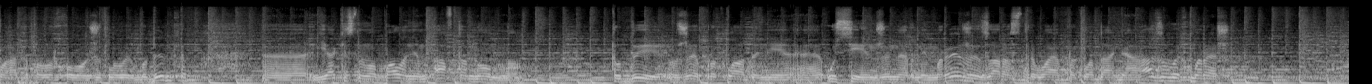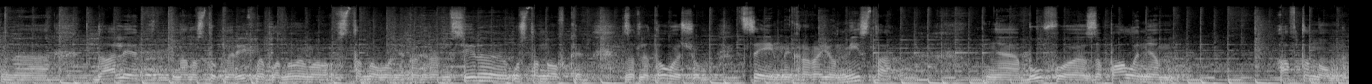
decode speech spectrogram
багатоповерхових житлових будинків якісним опаленням автономно. Туди вже прокладені усі інженерні мережі. Зараз триває прокладання газових мереж. Далі на наступний рік ми плануємо встановлення когеренційної установки для того, щоб цей мікрорайон міста е, був е, запаленням автономним,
